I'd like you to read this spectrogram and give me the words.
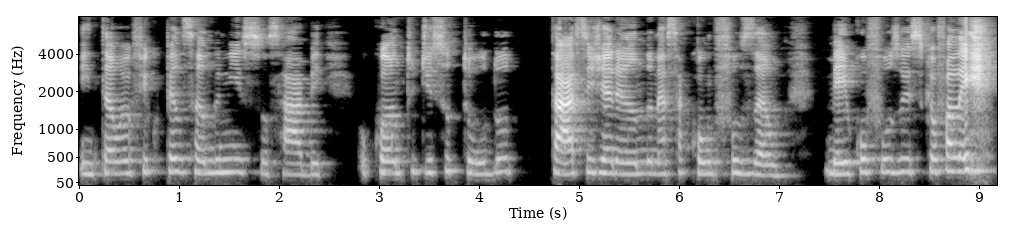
Então eu fico pensando nisso, sabe? O quanto disso tudo tá se gerando nessa confusão. Meio confuso isso que eu falei,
